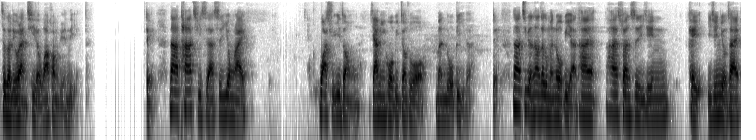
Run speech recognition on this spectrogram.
这个浏览器的挖矿原理。对，那它其实还是用来挖取一种加密货币，叫做门罗币的，对，那基本上这个门罗币啊，它它算是已经可以已经有在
